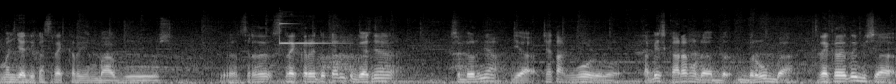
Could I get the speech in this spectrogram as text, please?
menjadikan striker yang bagus. Ya, stri- striker itu kan tugasnya sebenarnya ya cetak gol loh. Tapi sekarang udah ber- berubah. Striker itu bisa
